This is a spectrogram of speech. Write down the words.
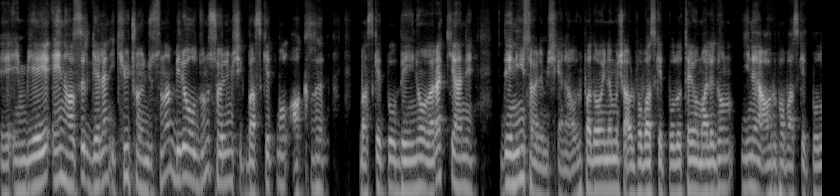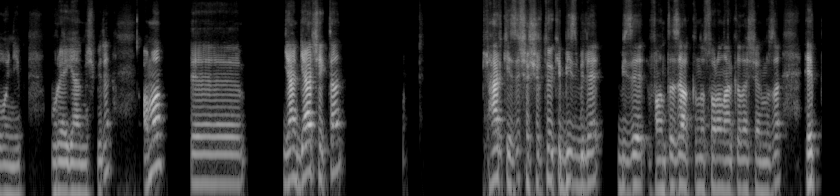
eee, NBA'ye en hazır gelen 2-3 oyuncusundan biri olduğunu söylemiştik. Basketbol aklı, basketbol beyni olarak ki hani Deni'yi söylemiştik. Yani Avrupa'da oynamış, Avrupa basketbolu. Theo Maledon yine Avrupa basketbolu oynayıp buraya gelmiş biri. Ama, eee, yani gerçekten herkesi şaşırtıyor ki biz bile bize fantezi hakkında soran arkadaşlarımıza hep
